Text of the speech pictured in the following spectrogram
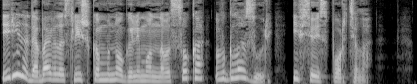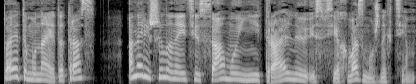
Ирина добавила слишком много лимонного сока в глазурь и все испортила. Поэтому на этот раз она решила найти самую нейтральную из всех возможных тем.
